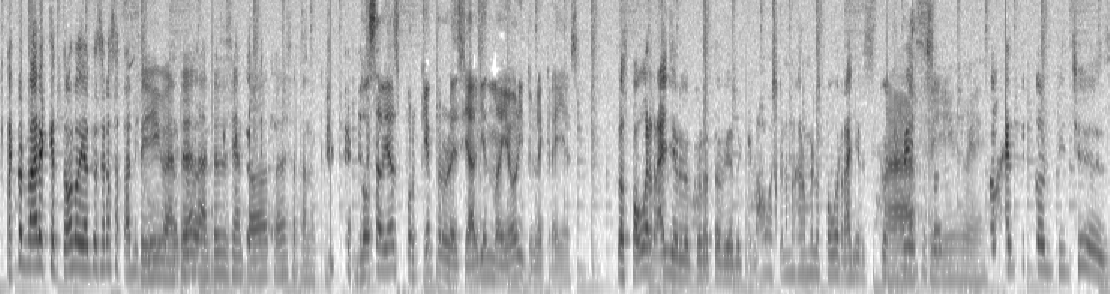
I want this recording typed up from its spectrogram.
Está con madre que todos los días antes era satánico. Sí, güey, antes, con antes decían todo, todo es satánico. No sabías por qué, pero le decía a alguien mayor y tú le creías. Los Power Rangers, me acuerdo también de que no, es que no me dejaron ver los Power Rangers. Ah, güey, son, sí, güey. son gente con pinches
